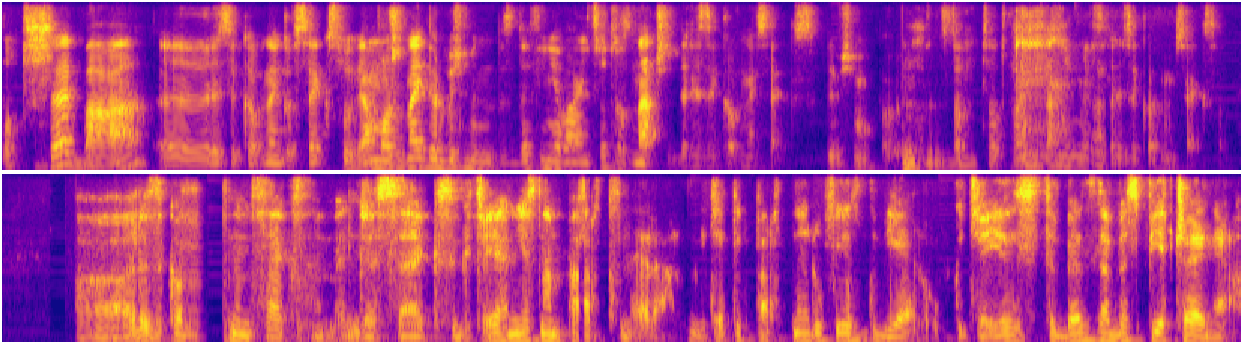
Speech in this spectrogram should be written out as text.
potrzeba y, ryzykownego seksu, a może najpierw byśmy zdefiniowali, co to znaczy ryzykowny seks, gdybyśmy mógł powiedzieć, mhm. co, co Twoim zdaniem jest ryzykownym seksem? Ryzykownym seksem będzie seks, gdzie ja nie znam partnera, gdzie tych partnerów jest wielu, gdzie jest bez zabezpieczenia.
